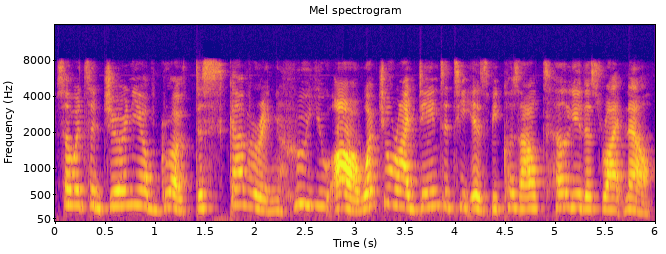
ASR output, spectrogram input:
So it's a journey of growth, discovering who you are, what your identity is, because I'll tell you this right now.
